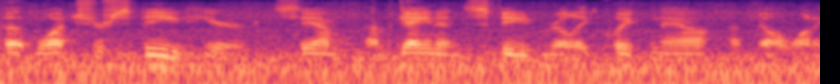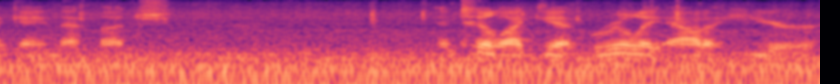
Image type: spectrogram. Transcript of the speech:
but watch your speed here. See, I'm, I'm gaining speed really quick now. I don't want to gain that much until I get really out of here.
